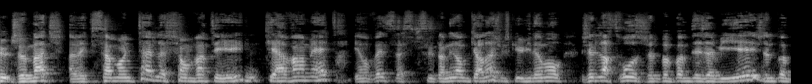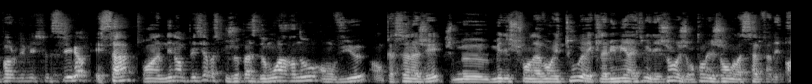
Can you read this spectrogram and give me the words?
je match avec Samantha de la chambre 21, qui est à 20 mètres. Et en fait, c'est un énorme carnage, puisque évidemment, j'ai de l'arthrose, je ne peux pas me déshabiller, je ne peux pas enlever mes chaussures. Et ça, je prends un énorme plaisir parce que je passe de moi, Arnaud, en vieux, en personne âgée. Je me mets les cheveux en avant et tout, avec la lumière et tout, et les gens, et j'entends les gens dans la salle faire des « Oh !»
